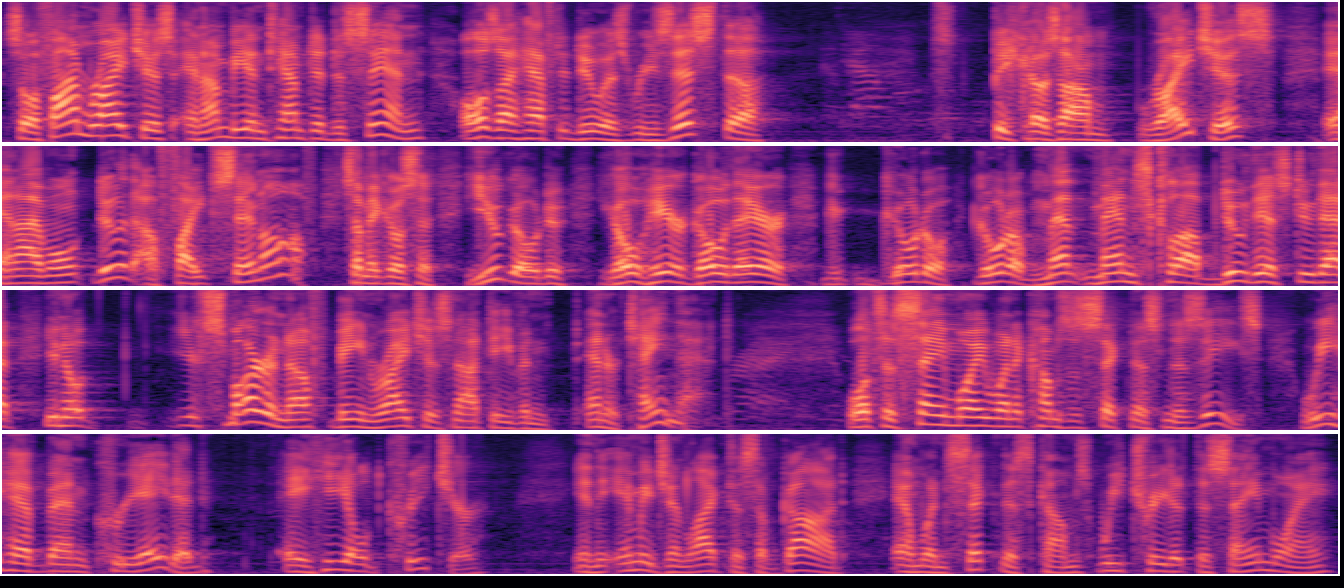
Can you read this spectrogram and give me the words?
So if I'm righteous and I'm being tempted to sin, all I have to do is resist the because I'm righteous and I won't do it. I'll fight sin off. Somebody goes, you go to go here, go there, go to go to men, men's club, do this, do that. You know, you're smart enough being righteous not to even entertain that. Well, it's the same way when it comes to sickness and disease. We have been created a healed creature in the image and likeness of God, and when sickness comes, we treat it the same way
